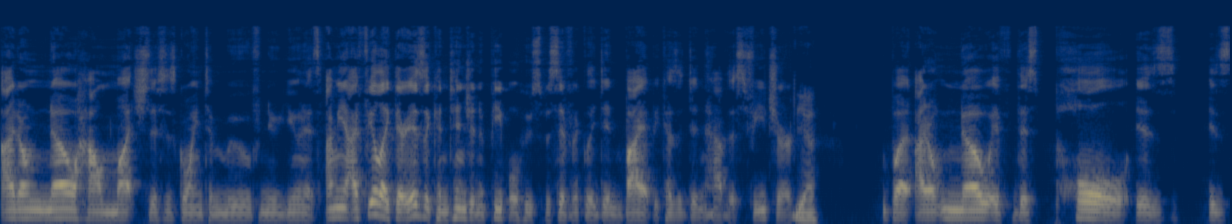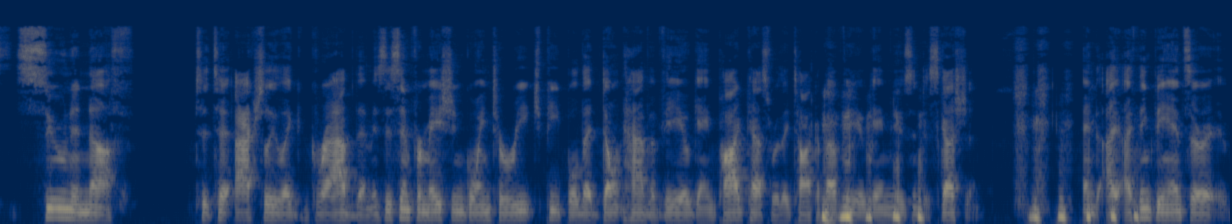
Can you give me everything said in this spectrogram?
I- don't know how much this is going to move new units. I mean, I feel like there is a contingent of people who specifically didn't buy it because it didn't have this feature Yeah. but I don't know if this pull is is soon enough to to actually like grab them. Is this information going to reach people that don't have a video game podcast where they talk about video game news and discussion? And I, I think the answer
